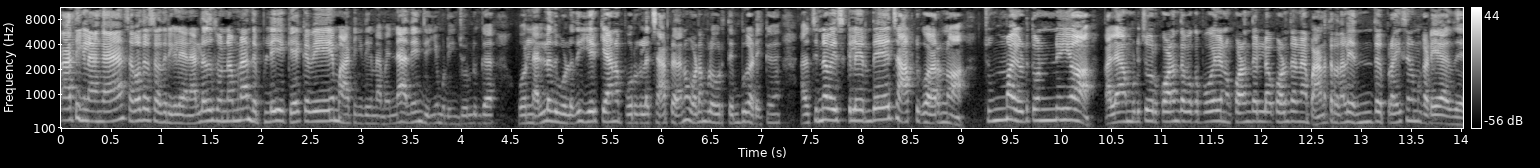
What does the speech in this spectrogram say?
பாத்தீங்களாங்க? சகோதர சகோதரிகளே நல்லது சொன்னோம்னா அந்த பிள்ளையை கேட்கவே மாட்டேங்குது. நம்ம என்ன அதையும் செய்ய முடியும் சொல்லுங்க. ஒரு நல்லது உள்ளது இயற்கையான பொருட்களை சாப்பிட்டா உடம்புல ஒரு தெம்பு கிடைக்கும். அது சின்ன வயசுல இருந்தே சாப்பிட்டு வரணும். சும்மா எடுத்தோன்னையும் கல்யாணம் முடிச்சு ஒரு குழந்தை பக்கம் போய் எனக்கு குழந்தை இல்லை குழந்தை நான் பணத்துறதுனால எந்த பிரைஸனும் கிடையாது.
